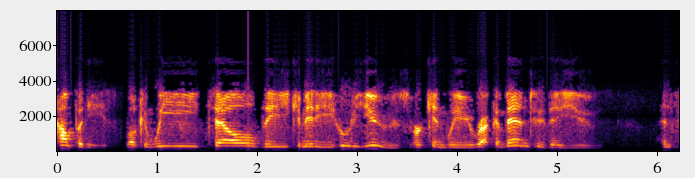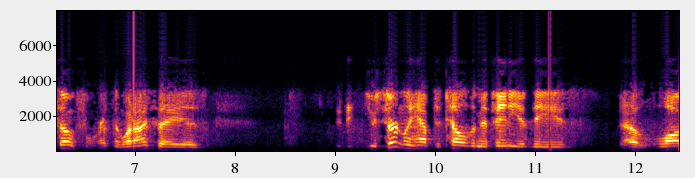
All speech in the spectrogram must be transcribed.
companies. Well, can we tell the committee who to use or can we recommend who they use and so forth? And what I say is you certainly have to tell them if any of these uh, law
